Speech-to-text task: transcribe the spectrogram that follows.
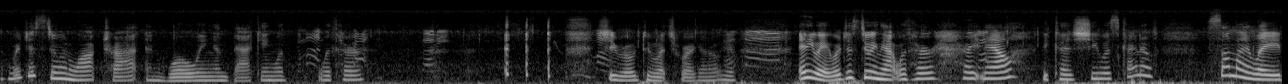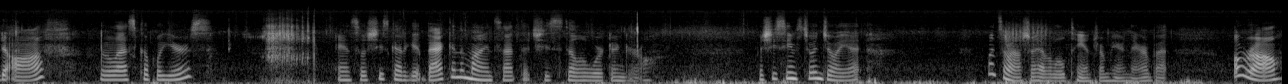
And We're just doing walk, trot, and woeing and backing with with her. She rode too much before I got out here. Anyway, we're just doing that with her right now because she was kind of semi laid off for the last couple years. And so she's got to get back in the mindset that she's still a working girl. But she seems to enjoy it. Once in a while she'll have a little tantrum here and there, but overall,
